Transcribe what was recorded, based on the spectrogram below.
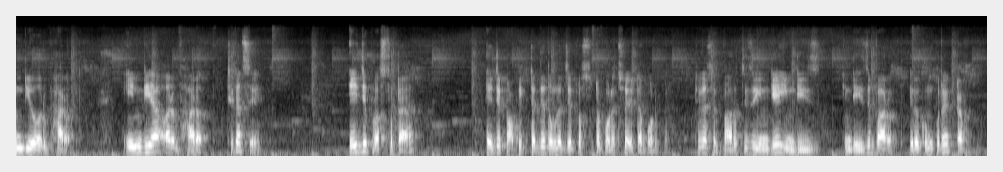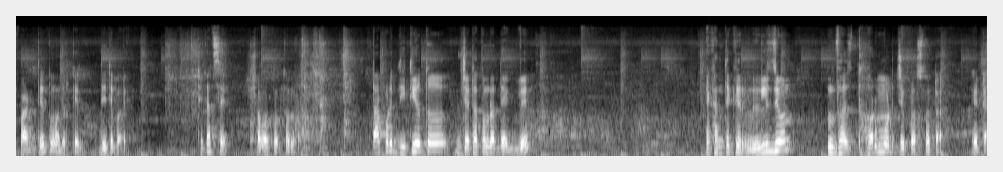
India or Bharat. India or Bharat, ঠিক আছে? এই যে প্রশ্নটা এই যে টপিকটা দিয়ে তোমরা যে প্রশ্নটা পড়েছো এটা পড়বে। ঠিক আছে? Bharat is India India is India is Bharat এরকম করে একটা পার্ট দিয়ে তোমাদেরকে দিতে পারে। ঠিক আছে? সবার প্রথমে। তারপরে দ্বিতীয়ত যেটা তোমরা দেখবে, এখান থেকে রিলিজিয়ন ভাস ধর্মর যে প্রশ্নটা, এটা।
